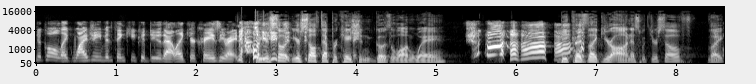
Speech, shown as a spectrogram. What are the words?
nicole like why'd you even think you could do that like you're crazy right now But your so, your self deprecation goes a long way because like you're honest with yourself. Like.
